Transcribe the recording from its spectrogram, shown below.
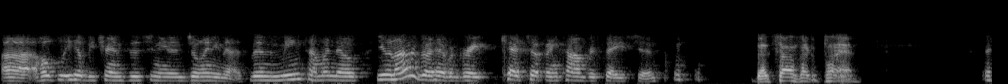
uh, hopefully he'll be transitioning and joining us. But in the meantime, I know you and I are going to have a great catch up and conversation. that sounds like a plan.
